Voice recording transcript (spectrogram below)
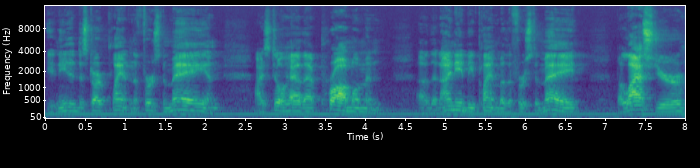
you needed to start planting the first of May, and I still have that problem and uh, that I need to be planting by the first of May. But last year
